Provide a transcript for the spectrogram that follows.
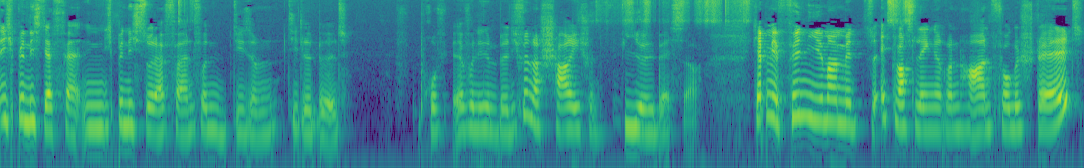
ich bin nicht der Fan. Ich bin nicht so der Fan von diesem Titelbild. Äh, von diesem Bild. Ich finde das Shari schon viel besser. Ich habe mir Finn jemand mit so etwas längeren Haaren vorgestellt.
